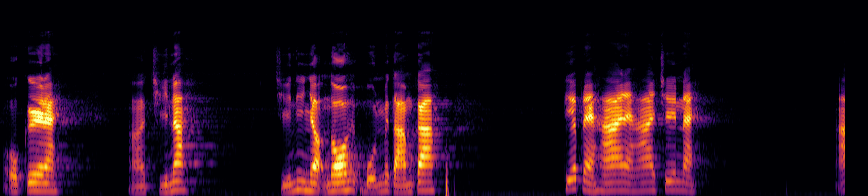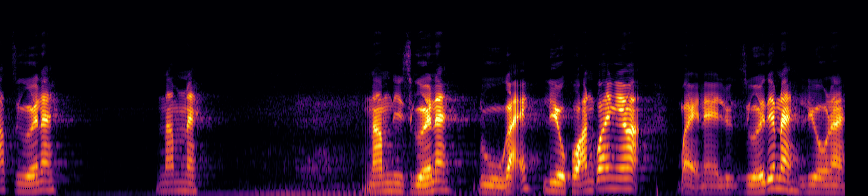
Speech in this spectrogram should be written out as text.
Ok này à, 9 à? 9 thì nhận thôi 48k tiếp này hai này hai trên này. Áp dưới này. 5 này. 5 thì dưới này đủ gãy. Liều khó ăn quá anh em ạ. 7 này dưới tiếp này liều này.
